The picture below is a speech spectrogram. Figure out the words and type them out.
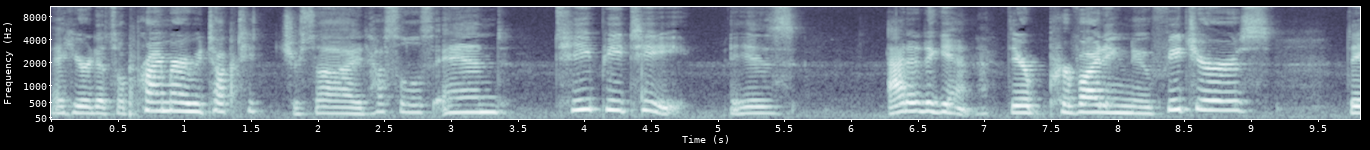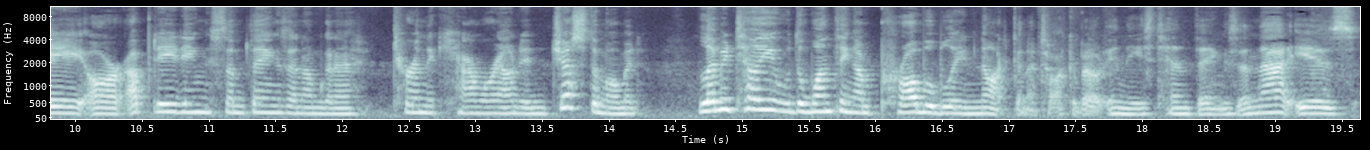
Here at It's All Primary, we talk teacher side hustles and TPT is at it again. They're providing new features. They are updating some things and I'm going to turn the camera around in just a moment. Let me tell you the one thing I'm probably not going to talk about in these 10 things and that is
